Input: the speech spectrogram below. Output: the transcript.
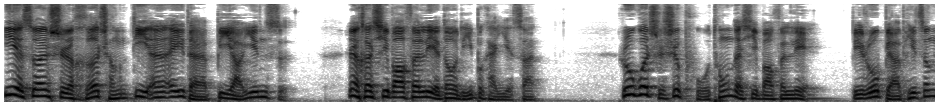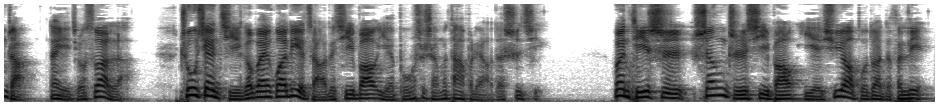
叶酸是合成 DNA 的必要因子，任何细胞分裂都离不开叶酸。如果只是普通的细胞分裂，比如表皮增长，那也就算了，出现几个歪瓜裂枣的细胞也不是什么大不了的事情。问题是，生殖细胞也需要不断的分裂。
